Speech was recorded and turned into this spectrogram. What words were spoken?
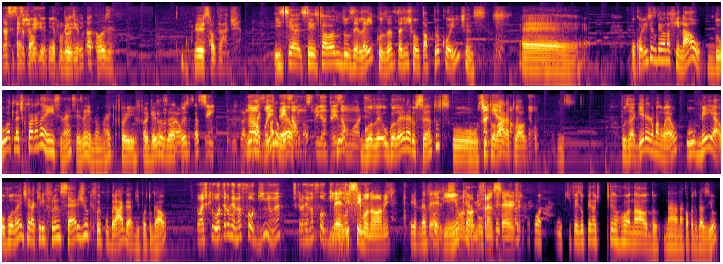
dar assistência Achar pro o Guerreiro. Pro Guerreiro. 2014. Ê, saudade. E se- vocês falando dos elencos, antes da gente voltar pro Corinthians, é, o Corinthians ganhou na final do Atlético Paranaense, né? Vocês lembram, né? Que foi, foi zagueiro 2x0. Manuel. 2x0. Sim. O Não, foi zagueiro, 3x1, se não me engano. 3x1, eu acho. Gole- O goleiro era o Santos, o zagueiro titular o atual. O zagueiro era o Manuel. O meia, o volante era aquele Fran Sérgio, que foi pro Braga, de Portugal. Eu acho que o outro era o Renan Foguinho, né? Acho que era o Renan Foguinho. o outro. Belíssimo nome. Renan Belíssimo Foguinho, nome, o Fran Sérgio. o o que fez o pênalti no Ronaldo na, na Copa do Brasil.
